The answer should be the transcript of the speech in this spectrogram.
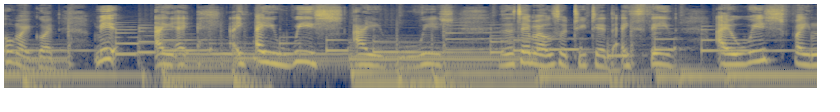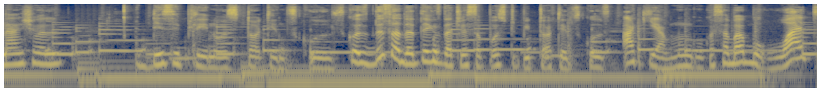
oh my god. Me i i i, I wish i wish. The time i also tweeted i said i wish financial discipline was taught in schools. Because these are the things that you're supposed to be taught in schools. Aki ya mungu. Kwa sababu what?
